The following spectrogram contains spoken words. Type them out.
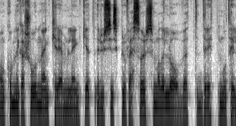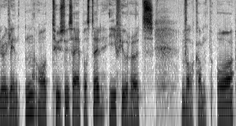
om kommunikasjon med en Kreml-lenket russisk professor som hadde lovet dritt mot Hillary Clinton og tusenvis av e-poster i fjorårets valgkamp. Og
